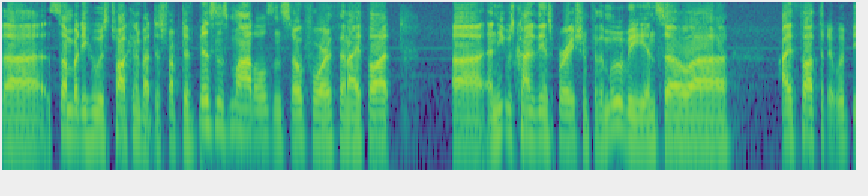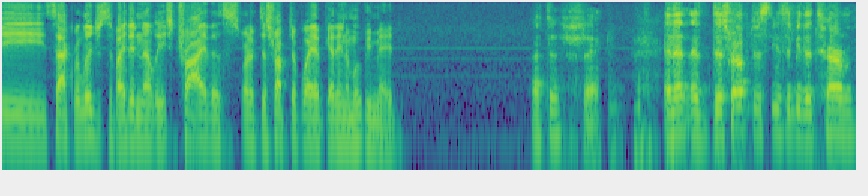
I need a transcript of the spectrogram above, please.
uh, somebody who was talking about disruptive business models and so forth, and I thought, uh, and he was kind of the inspiration for the movie, and so uh, I thought that it would be sacrilegious if I didn't at least try this sort of disruptive way of getting a movie made. That's interesting, and then disruptive seems to be the term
